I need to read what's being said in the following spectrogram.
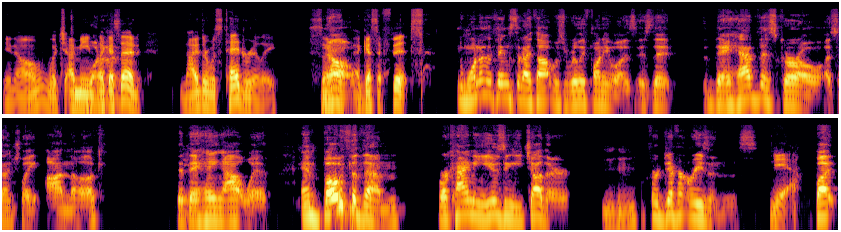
You know, which I mean, One like of I the- said, neither was Ted really. So No. I guess it fits. One of the things that I thought was really funny was is that they have this girl essentially on the hook that they hang out with, and both of them were kind of using each other hmm for different reasons. Yeah. But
